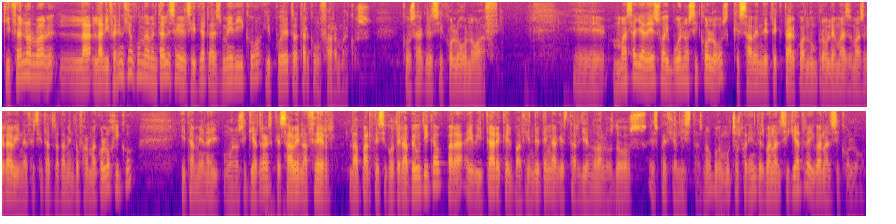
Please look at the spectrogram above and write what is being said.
quizá normal, la, la diferencia fundamental es que el psiquiatra es médico y puede tratar con fármacos, cosa que el psicólogo no hace. Eh, más allá de eso, hay buenos psicólogos que saben detectar cuando un problema es más grave y necesita tratamiento farmacológico, y también hay buenos psiquiatras que saben hacer la parte psicoterapéutica para evitar que el paciente tenga que estar yendo a los dos especialistas, ¿no? porque muchos pacientes van al psiquiatra y van al psicólogo.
